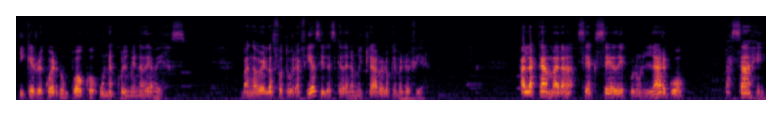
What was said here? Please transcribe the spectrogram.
y que recuerda un poco una colmena de abejas. Van a ver las fotografías y les quedará muy claro a lo que me refiero. A la cámara se accede por un largo pasaje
